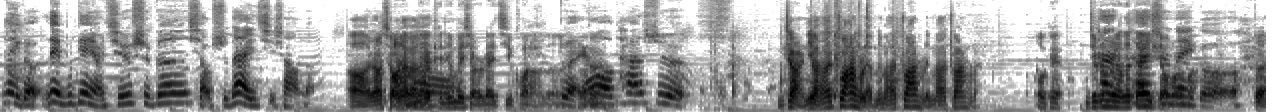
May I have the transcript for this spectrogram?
那个那部电影，其实是跟《小时代》一起上的。啊，然后《小时代肯定被《小时代》击垮了。对，然后他是你这样，你把他抓出来，你把他抓出来，你把他抓出来。OK，你就这么让他待一小会儿吧。个对，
